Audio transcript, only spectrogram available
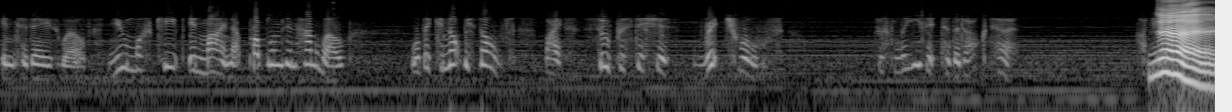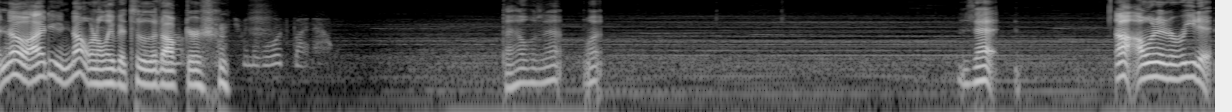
in today's world, you must keep in mind that problems in Hanwell, well, they cannot be solved by superstitious rituals. Just leave it to the doctor. Nah, no, I do not want to leave it to the doctor. the hell was that? What? Is that... Ah, I wanted to read it.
